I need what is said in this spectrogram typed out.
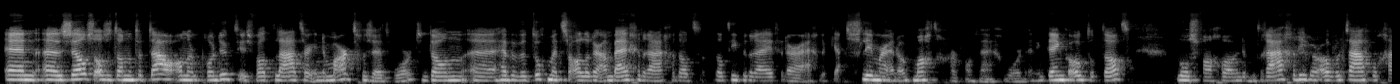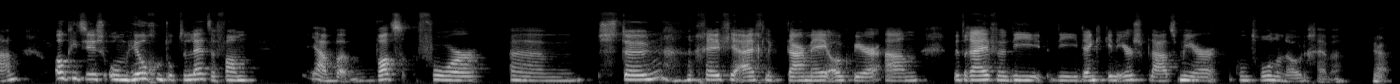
En uh, zelfs als het dan een totaal ander product is wat later in de markt gezet wordt, dan hebben we toch met z'n allen eraan bijgedragen dat, dat die bedrijven daar eigenlijk ja, slimmer en ook machtiger van zijn geworden. En ik denk ook dat dat, los van gewoon de bedragen die er over tafel gaan, ook iets is om heel goed op te letten van ja, wat voor um, steun geef je eigenlijk daarmee ook weer aan bedrijven die, die denk ik in de eerste plaats meer controle nodig hebben? Ja,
